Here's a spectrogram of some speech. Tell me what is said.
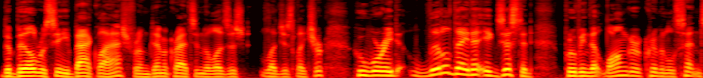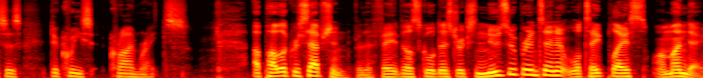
The bill received backlash from Democrats in the legis- legislature who worried little data existed proving that longer criminal sentences decrease crime rates. A public reception for the Fayetteville School District's new superintendent will take place on Monday.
